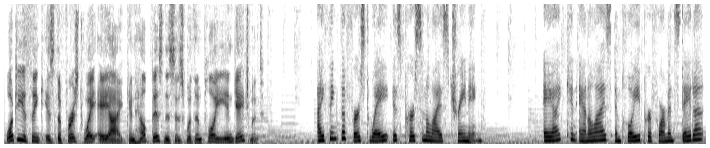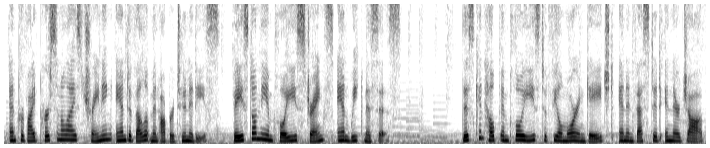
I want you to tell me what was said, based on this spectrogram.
what do you think is the first way AI can help businesses with employee engagement? I think the first way is personalized training. AI can analyze employee performance data and provide personalized training and development opportunities based on the employee's strengths and weaknesses. This can help employees to feel more engaged and invested in their job,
